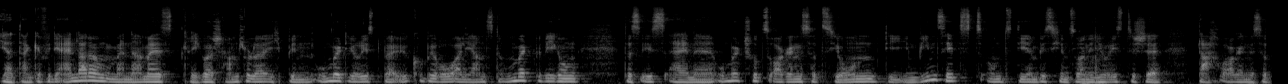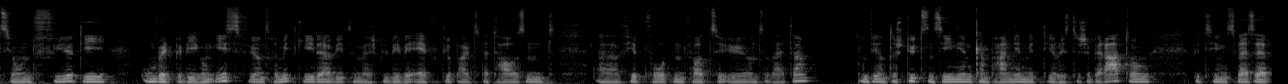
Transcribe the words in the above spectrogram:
Ja, danke für die Einladung. Mein Name ist Gregor Schamschuler. Ich bin Umweltjurist bei Ökobüro Allianz der Umweltbewegung. Das ist eine Umweltschutzorganisation, die in Wien sitzt und die ein bisschen so eine juristische Dachorganisation für die Umweltbewegung ist, für unsere Mitglieder, wie zum Beispiel WWF, Global 2000, äh, Vier Pfoten, VCÖ und so weiter. Und wir unterstützen sie in ihren Kampagnen mit juristischer Beratung, beziehungsweise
